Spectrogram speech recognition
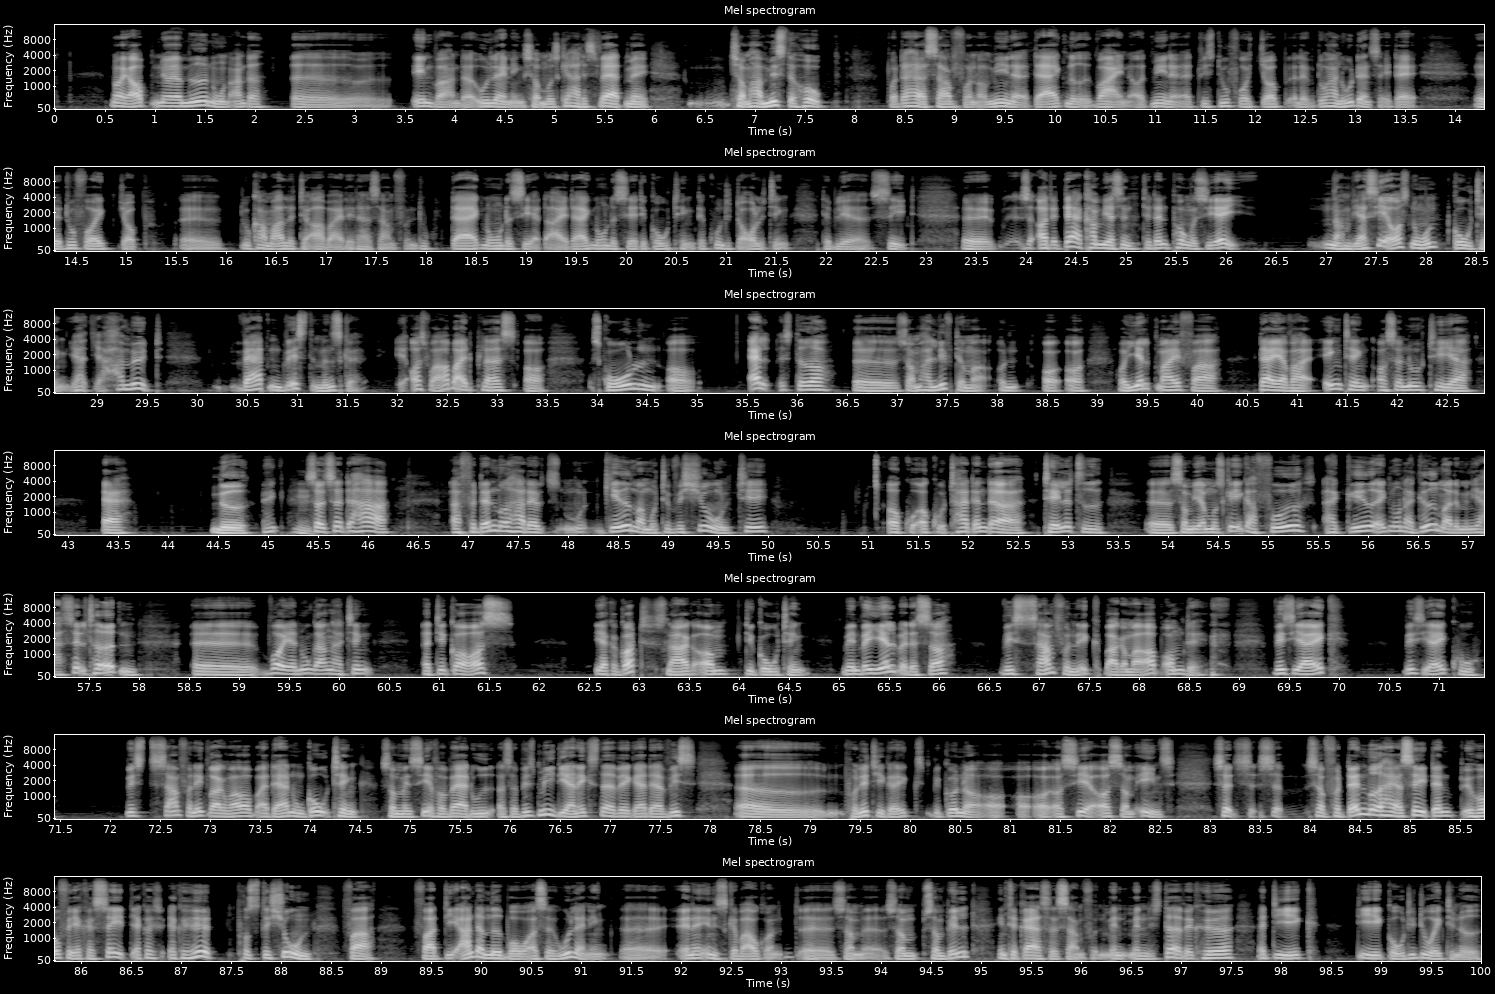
Når jeg, op, når jeg møder nogle andre øh, indvandrere, udlændinge, som måske har det svært med, som har mistet håb på det her samfund, og mener, at der er ikke noget vejen, og mener, at hvis du får et job, eller du har en uddannelse i dag, øh, du får ikke job, øh, du kommer aldrig til at arbejde i det her samfund. Du, der er ikke nogen, der ser dig, der er ikke nogen, der ser de gode ting, det er kun de dårlige ting, der bliver set. Øh, så, og det, der kom jeg sådan til den punkt og sige, hey, Nå, men jeg ser også nogle gode ting. Jeg, jeg har mødt verden bedste mennesker, også på arbejdsplads og skolen og alle steder, øh, som har liftet mig og, og, og, og hjælpt mig fra, der jeg var ingenting, og så nu til jeg er noget. Ikke? Mm. Så, så det har, at for den måde har det givet mig motivation til at, at kunne tage den der taletid, øh, som jeg måske ikke har fået, har givet, ikke nogen har givet mig det, men jeg har selv taget den, øh, hvor jeg nogle gange har tænkt, at det går også, jeg kan godt snakke om de gode ting, men hvad hjælper det så, hvis samfundet ikke bakker mig op om det? hvis jeg ikke, hvis jeg ikke kunne hvis samfundet ikke bakker mig op, at der er nogle gode ting, som man ser for hvert ud. Altså hvis medierne ikke stadigvæk er der, hvis øh, politikere ikke begynder at, at, at, at se os som ens. Så, så, så, så for den måde har jeg set den behov, for jeg kan se, jeg kan, jeg kan høre prostitution fra, fra de andre medborgere, altså udlænding, øh, en baggrund, øh, som, øh, som, som vil integrere sig i samfundet, men, men stadigvæk høre, at de ikke, de er ikke gode, de duer ikke til noget.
